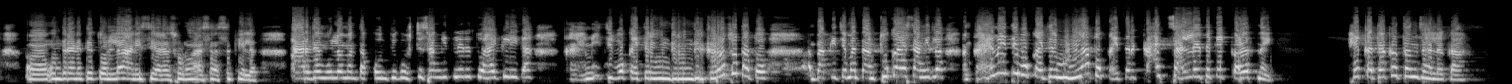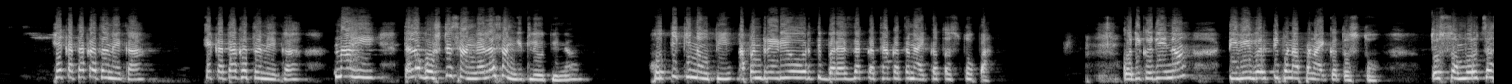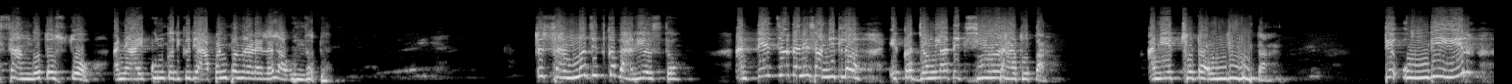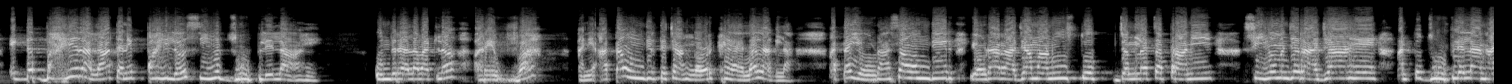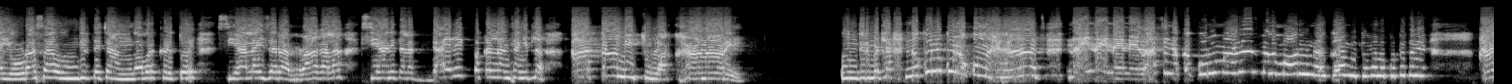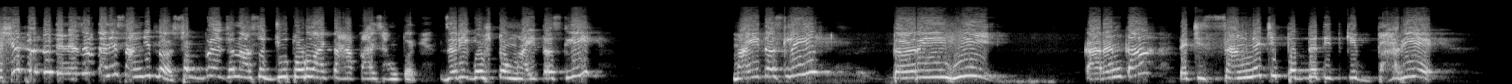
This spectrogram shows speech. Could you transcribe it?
उंदराने ते तोडलं आणि सिंहाला सोडून असं असं केलं. अर्धे मुलं म्हणतात कोणती गोष्ट सांगितली रे? तू ऐकली का? काय माहिती बघ काहीतरी उंदीर उंदीर करत होता तो. बाकीचे म्हणतात तू काय सांगितलं? काय माहिती बघ काहीतरी म्हणला तो काहीतरी काय चाललंय ते काही कळत नाही. हे कथाकथन झालं का? हे कथाकथन आहे का? हे कथाकथन आहे का? नाही त्याला गोष्ट सांगायला सांगितली होती ना. होती की नव्हती? आपण रेडिओवरती बऱ्याचदा कथाकथन ऐकत असतो पा कधी कधी ना टीव्ही वरती पण आपण ऐकत असतो. तो समोरचा सांगत असतो आणि ऐकून कधी कधी आपण पण रडायला लागून जातो. तो सांगणंच इतकं भारी असतं. आणि तेच जर त्याने सांगितलं एका जंगलात एक सिंह राहत होता. आणि एक छोटा उंदीर होता. ते उंदीर एकदा बाहेर आला त्याने पाहिलं सिंह झोपलेला आहे. उंदराला वाटलं अरे वा! आणि आता उंदीर त्याच्या अंगावर खेळायला लागला. आता एवढासा उंदीर एवढा राजा माणूस तो जंगलाचा प्राणी सिंह म्हणजे राजा आहे आणि तो झोपलेला ना एवढासा उंदीर त्याच्या अंगावर खेळतोय. सिंहालाही जरा राग आला. सिंहाने त्याला डायरेक्ट पकडला आणि सांगितलं आता मी तुला खाणार आहे. उंदीर म्हटला नको नको नको महाराज. नाही नाही नाही नाही असं नका करू महाराज. मला मारू नका. मी तुम्हाला कुठेतरी अशा पद्धतीने जर त्याने सांगितलं सगळेजण असं जीव तोडून ऐकता हा काय सांगतोय? जरी गोष्ट माहीत असली माहीत असली तरीही. कारण का? त्याची सांगण्याची पद्धत इतकी भारी आहे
